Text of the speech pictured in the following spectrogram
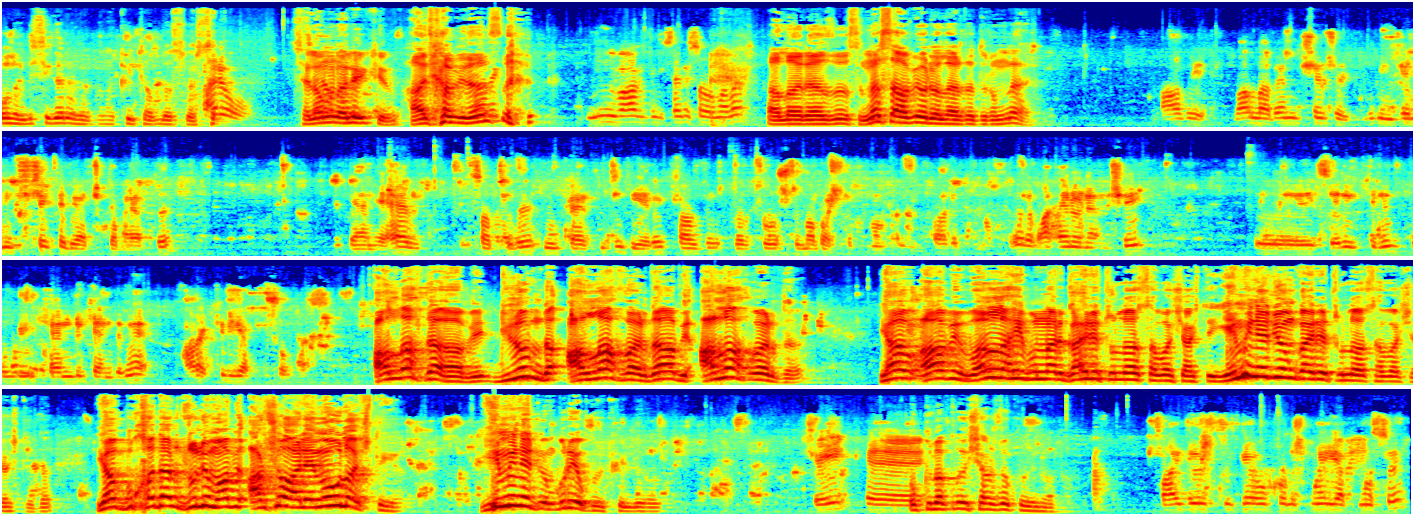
Oğlum bir sigara ver bana kül tablası ver. Alo. Selamun aleyküm. Hadi abi nasıl? İyiyim abicim seni sormalı. Allah razı olsun. Nasıl abi oralarda durumlar? Abi valla ben bir şey söyleyeyim. Bugün Cemil Çiçek de bir açıklama yaptı. Yani her satırı ürpertici diyerek savcılıkları soruşturma başlatmaları ifade kullanıyor. Ama en önemli şey e, seninkinin bugün kendi kendine hareketi yapmış olması. Allah da abi diyorum da Allah var da abi Allah var da. Ya abi vallahi bunlar gayretullah'a savaş açtı. Yemin ediyorum gayretullah'a savaş açtı da. Ya bu kadar zulüm abi arşı aleme ulaştı ya. Yemin ediyorum buraya küllüğü. Şey, e, O kulaklığı şarja koyun abi. Saygı Öztürk'e o konuşmayı yapması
